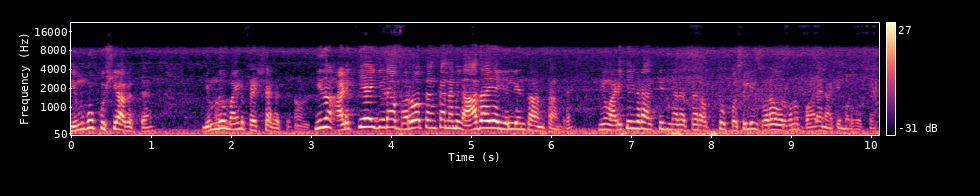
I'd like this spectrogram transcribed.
ನಿಮಗೂ ಖುಷಿ ಆಗುತ್ತೆ. ನಿಮ್ಮದು ಮೈಂಡ್ ಫ್ರೆಶ್ ಆಗುತ್ತೆ. ಇದು ಅಡಿಕೆ ಗಿಡ ಬರೋ ತನಕ ನಮಗೆ ಆದಾಯ ಎಲ್ಲಿ ಅಂತ ಅಂತ ಅಂದರೆ ನೀವು ಅಡಿಕೆ ಗಿಡ ಹಚ್ಚಿದ ಮೇಲೆ ಸರ್ ಅಷ್ಟು ಫಸಲಿಗೆ ಬರೋವರೆಗೂ ಬಾಳೆ ನಾಟಿ ಮಾಡ್ಬೋದು ಸರ್.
